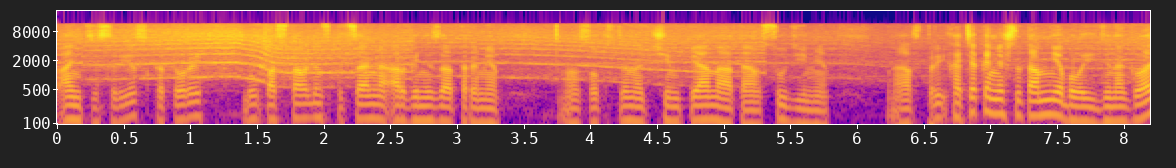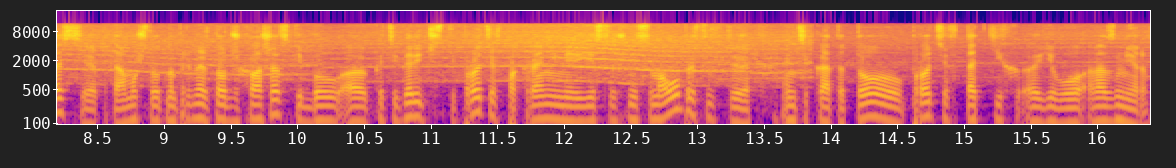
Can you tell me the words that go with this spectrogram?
антисрез, который был поставлен специально организаторами, собственно, чемпионата, судьями. А, хотя, конечно, там не было единогласия, потому что, вот, например, тот же Холошевский был э, категорически против, по крайней мере, если уж не самого присутствия антиката, то против таких э, его размеров.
